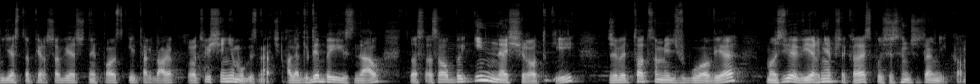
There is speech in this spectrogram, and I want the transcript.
XXI-wiecznych Polski i tak dalej, które oczywiście nie mógł znać, ale gdyby ich znał, to stosowałby inne środki, żeby to, co mieć w głowie, możliwie wiernie przekazać współczesnym czytelnikom.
